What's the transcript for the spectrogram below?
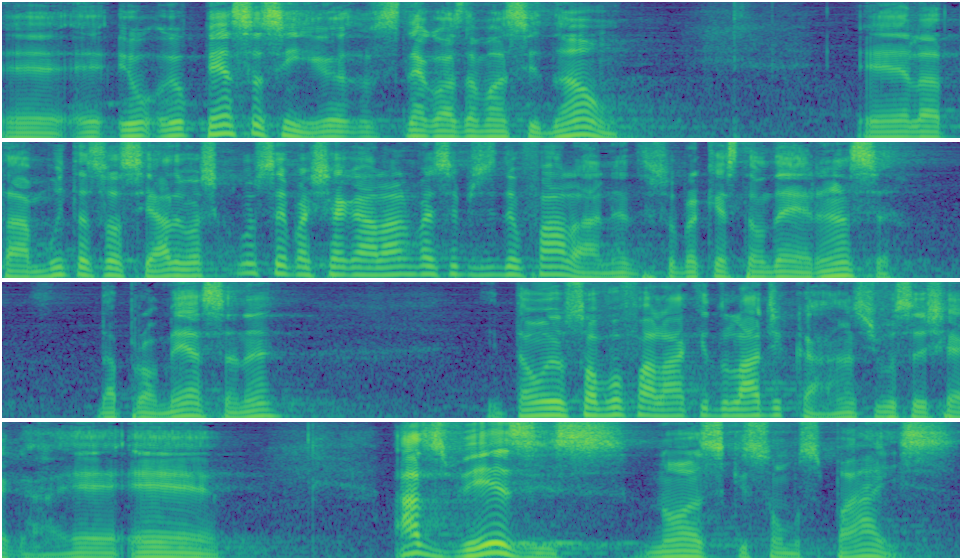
É, é, eu, eu, penso assim, esse negócio da mansidão, ela está muito associada. Eu acho que você vai chegar lá, não vai ser preciso eu falar, né? Sobre a questão da herança, da promessa, né? Então eu só vou falar aqui do lado de cá, antes de você chegar. É, é às vezes, nós que somos pais,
